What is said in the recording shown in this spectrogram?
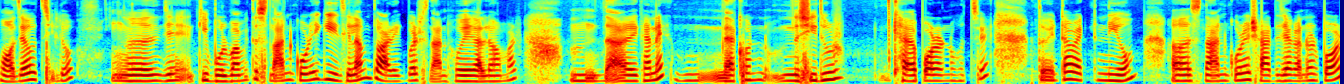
মজা হচ্ছিল যে কি বলব, আমি তো স্নান করে গিয়েছিলাম, তো আরেকবার স্নান হয়ে গেল আমার। আর এখানে এখন সিঁদুর খা- পরানো হচ্ছে, তো এটাও একটা নিয়ম। স্নান করে ষাট জাগানোর পর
